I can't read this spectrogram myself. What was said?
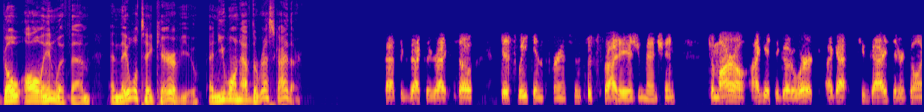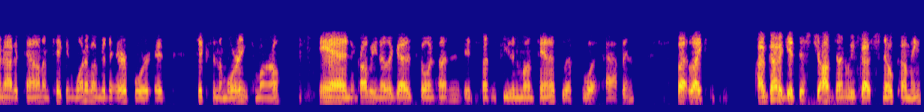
go all in with them and they will take care of you and you won't have the risk either. That's exactly right. So this weekend, for instance, it's Friday, as you mentioned. Tomorrow, I get to go to work. I got two guys that are going out of town. I'm taking one of them to the airport at six in the morning tomorrow, and probably another guy that's going hunting. It's hunting season in Montana, so that's what happens. But like, I've got to get this job done. We've got snow coming,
